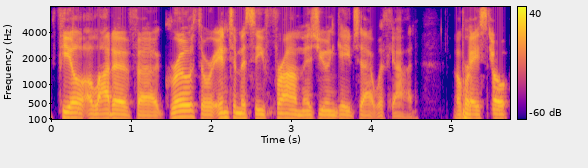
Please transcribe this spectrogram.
feel a lot of uh, growth or intimacy from as you engage that with God. Okay, Perfect. so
